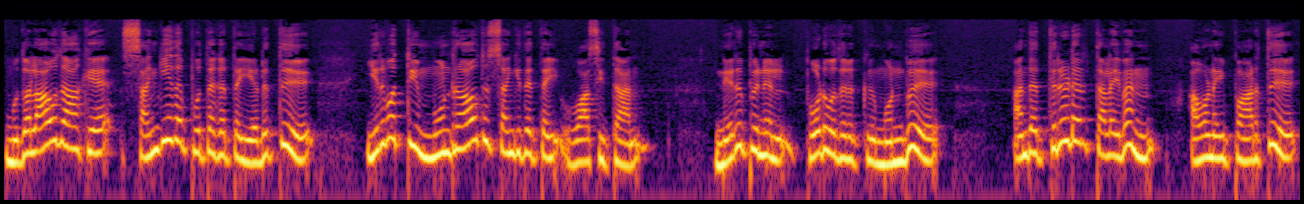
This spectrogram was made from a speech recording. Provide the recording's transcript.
முதலாவதாக சங்கீத புத்தகத்தை எடுத்து இருபத்தி மூன்றாவது சங்கீதத்தை வாசித்தான். நெருப்பினில் போடுவதற்கு முன்பு அந்த திருடர் தலைவன் அவனை பார்த்து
